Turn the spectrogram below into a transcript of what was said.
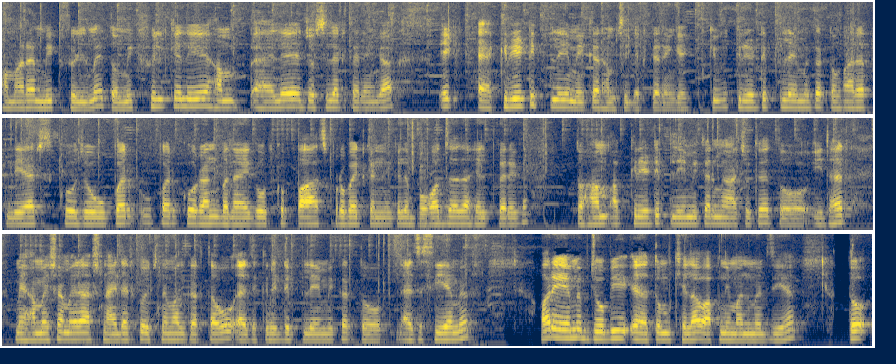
हमारा मिड फ़ील्ड में तो मिड फ़ील्ड के लिए हम पहले जो सिलेक्ट करेंगे, एक क्रिएटिव प्ले मेकर हम सिलेक्ट करेंगे। क्योंकि क्रिएटिव प्ले मेकर तुम्हारे प्लेयर्स को जो ऊपर ऊपर को रन बनाएगा, उसको पास प्रोवाइड करने के लिए बहुत ज़्यादा हेल्प करेगा। तो हम अब क्रिएटिव प्ले मेकर में आ चुके हैं तो इधर मैं हमेशा मेरा स्नाइडर को इस्तेमाल करता हूँ as a creative play maker तो as a C M F और ए एम एफ़ जो भी तुम खिलाओ, अपनी मन मर्ज़ी है। तो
